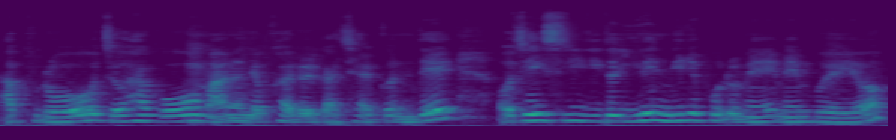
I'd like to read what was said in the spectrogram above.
앞으로 저하고 많은 역할을 같이 할 건데 어, J3D도 UN 미래 포럼의 멤버예요.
